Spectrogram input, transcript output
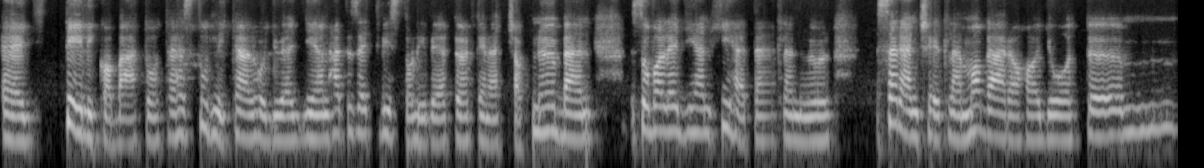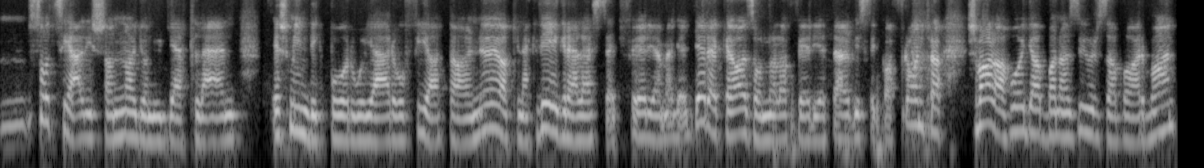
egy téli kabátot. Ehhez tudni kell, hogy ő egy ilyen, hát ez egy Twist Oliver történet csak nőben, szóval egy ilyen hihetetlenül szerencsétlen, magára hagyott, szociálisan nagyon ügyetlen, és mindig pórul járó fiatal nő, akinek végre lesz egy férje, meg egy gyereke, azonnal a férjét elviszik a frontra, és valahogy abban az űrzavarban,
